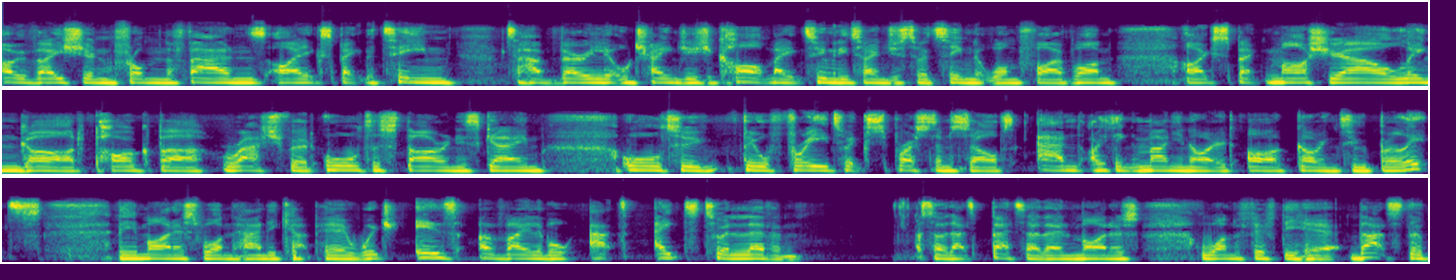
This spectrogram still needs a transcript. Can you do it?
ovation from the fans. I expect the team to have very little changes. You can't make too many changes to a team that won 5 1. I expect Martial, Lingard, Pogba, Rashford all to star in this game, all to feel free to express themselves. And I think Man United are going to blitz the minus one handicap here, which is available at 8 to 11. So that's better than minus 150 here. That's the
